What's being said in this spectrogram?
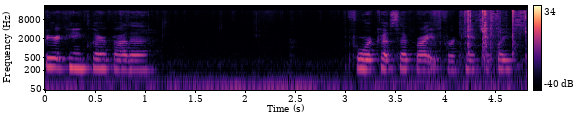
Spirit, can you clarify the four cups upright for Cancer, please?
